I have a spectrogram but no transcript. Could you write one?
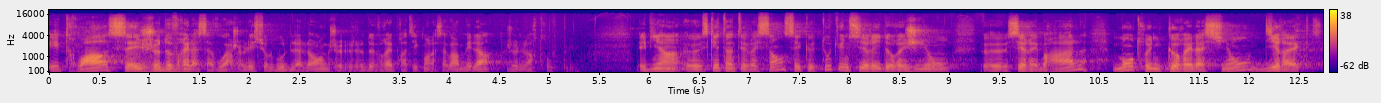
Et 3, c'est je devrais la savoir, je l'ai sur le bout de la langue, je, devrais pratiquement la savoir, mais là, je ne la retrouve plus. Eh bien, euh, ce qui est intéressant, c'est que toute une série de régions euh, cérébrales montrent une corrélation directe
